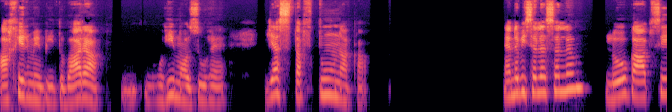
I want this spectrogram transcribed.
आखिर में भी दोबारा वही मौजू है। यस तफ्तूना का नबी वसल्लम लोग आपसे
